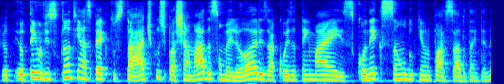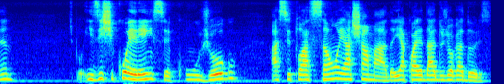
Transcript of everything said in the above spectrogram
Eu, eu, tenho visto tanto em aspectos táticos, tipo, as chamadas são melhores, a coisa tem mais conexão do que ano passado, tá entendendo? Tipo, existe coerência com o jogo, a situação e a chamada e a qualidade dos jogadores.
